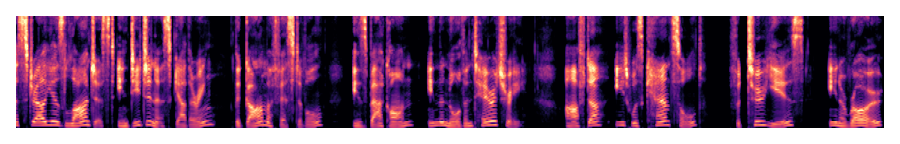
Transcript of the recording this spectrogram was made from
Australia's largest Indigenous gathering, the Garma Festival, is back on in the Northern Territory after it was cancelled for two years in a row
